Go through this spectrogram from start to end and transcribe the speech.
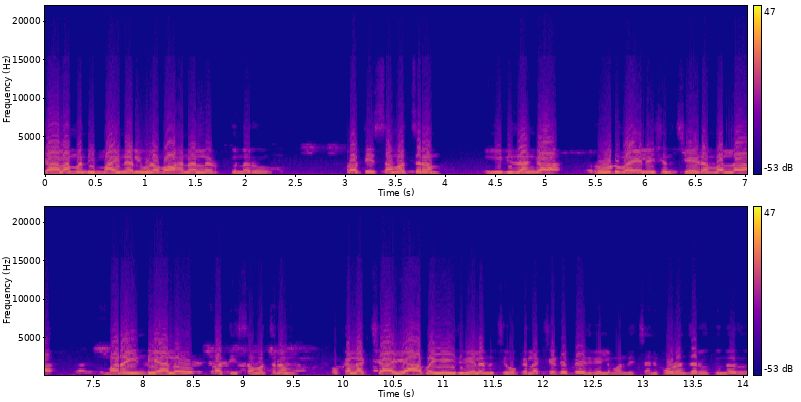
చాలామంది మైనర్లు కూడా వాహనాలు నడుపుతున్నారు. ప్రతి సంవత్సరం ఈ విధంగా రోడ్ వయలేషన్స్ చేయడం వల్ల మన ఇండియాలో ప్రతి సంవత్సరం ఒక లక్ష యాభై ఐదు వేల నుంచి ఒక లక్ష డెబ్బై ఐదు వేల మంది చనిపోవడం జరుగుతున్నారు.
